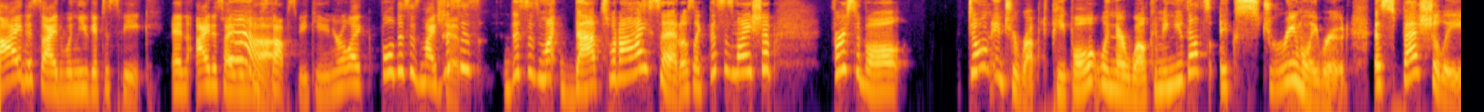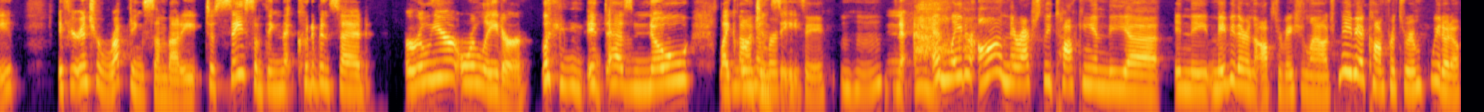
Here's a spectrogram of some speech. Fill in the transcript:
I decide when you get to speak, and I decide yeah. when you stop speaking. And you're like, "Well, this is my ship. This is this is my." That's what I said. I was like, "This is my ship." First of all, don't interrupt people when they're welcoming you. That's extremely rude, especially if you're interrupting somebody to say something that could have been said earlier or later. Like it has no like urgency. Mm-hmm. No. and later on, they're actually talking in the uh in the maybe they're in the observation lounge, maybe a conference room. We don't know,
